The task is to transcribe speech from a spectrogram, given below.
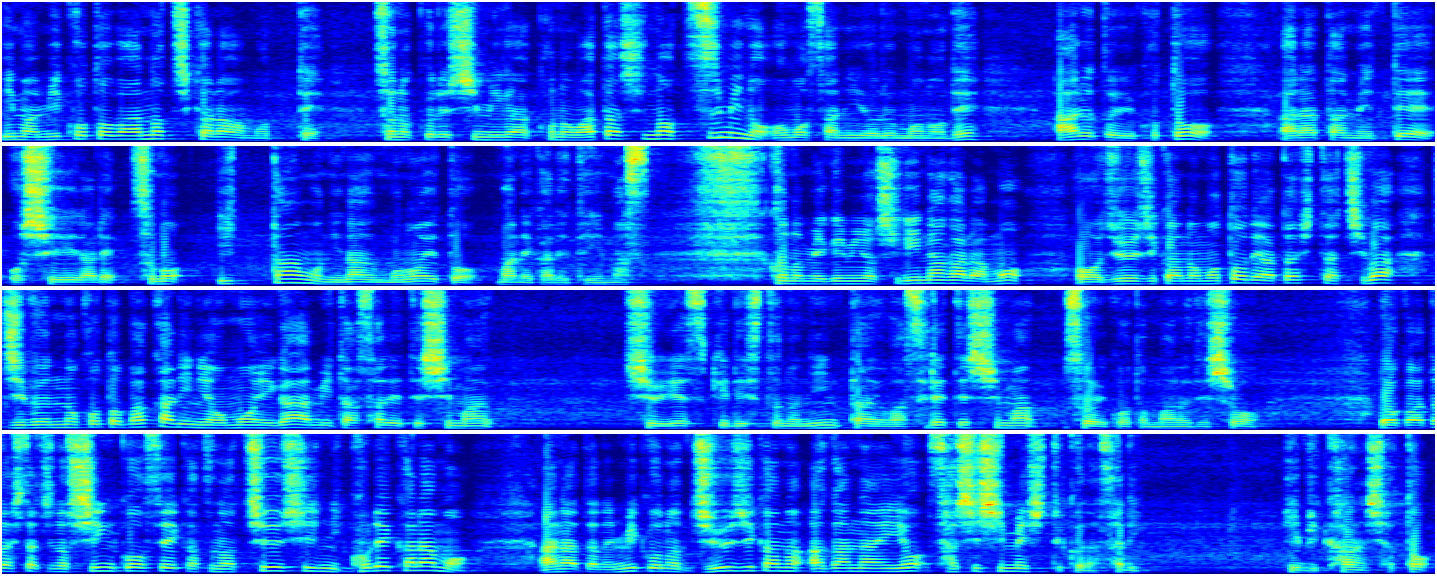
今御言葉の力を持ってその苦しみがこの私の罪の重さによるものであるということを改めて教えられその一端を担う者へと招かれています。この恵みを知りながらも十字架のもとで私たちは自分のことばかりに思いが満たされてしまう。主イエス・キリストの忍耐を忘れてしまうそういうこともあるでしょう。どうか私たちの信仰生活の中心にこれからもあなたの御子の十字架の贖いを指し示してくださり日々感謝と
